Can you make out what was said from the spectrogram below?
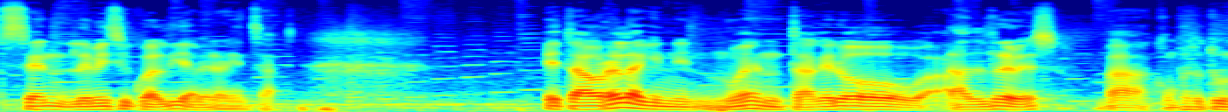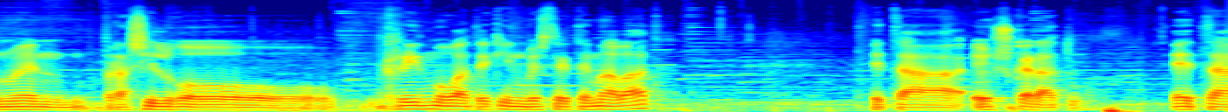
zen lehenbiziko aldia beraientzat. Eta horrela egin nuen, eta gero aldrebez, ba, komposatu nuen Brasilgo ritmo batekin beste tema bat, eta euskaratu. Eta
